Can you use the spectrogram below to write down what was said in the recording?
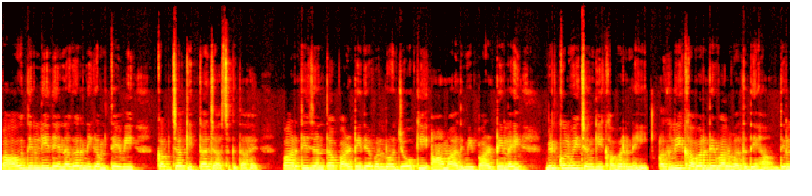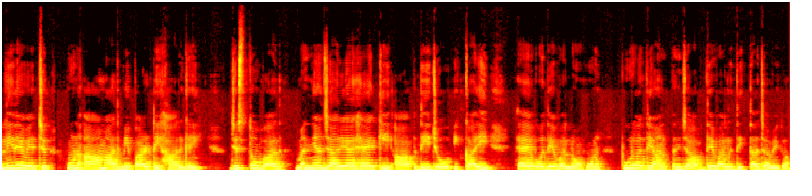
ਭਾਵ ਦਿੱਲੀ ਦੇ ਨਗਰ ਨਿਗਮ ਤੇ ਵੀ ਕਬਜ਼ਾ ਕੀਤਾ ਜਾ ਸਕਦਾ ਹੈ। ਭਾਰਤੀ ਜਨਤਾ ਪਾਰਟੀ ਦੇ ਵੱਲੋਂ ਜੋ ਕਿ ਆਮ ਆਦਮੀ ਪਾਰਟੀ ਲਈ ਬਿਲਕੁਲ ਵੀ ਚੰਗੀ ਖਬਰ ਨਹੀਂ। ਅਗਲੀ ਖਬਰ ਦੇ ਵੱਲ ਵਧਦੇ ਹਾਂ। ਦਿੱਲੀ ਦੇ ਵਿੱਚ ਹੁਣ ਆਮ ਆਦਮੀ ਪਾਰਟੀ ਹਾਰ ਗਈ। ਜਿਸ ਤੋਂ ਬਾਅਦ ਮੰਨਿਆ ਜਾ ਰਿਹਾ ਹੈ ਕਿ ਆਪ ਦੀ ਜੋ ਇਕਾਈ ਹੈ ਉਹਦੇ ਵੱਲੋਂ ਹੁਣ ਪੂਰਾ ਧਿਆਨ ਪੰਜਾਬ ਦੇ ਵੱਲ ਦਿੱਤਾ ਜਾਵੇਗਾ।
